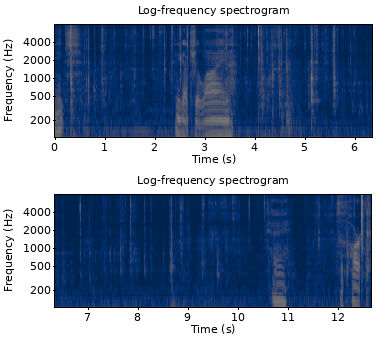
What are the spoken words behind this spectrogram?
H you got your line Okay, it's a park.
